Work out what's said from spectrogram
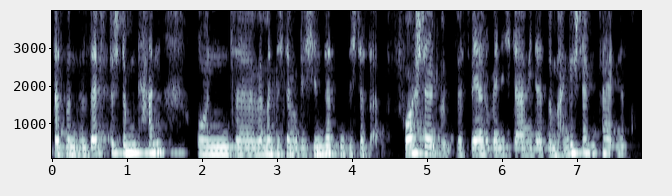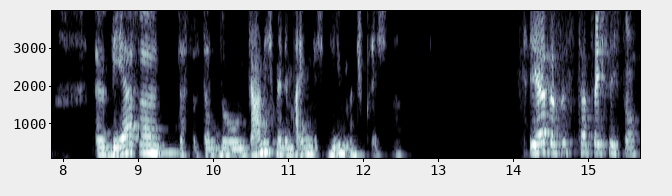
dass man so selbst bestimmen kann. Und äh, wenn man sich dann wirklich hinsetzt und sich das vorstellt, was wäre, wenn ich da wieder so im Angestelltenverhältnis äh, wäre, dass es dann so gar nicht mehr dem eigentlichen Leben entspricht. Ne? Ja, das ist tatsächlich so.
